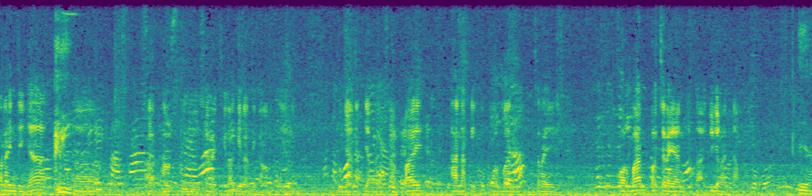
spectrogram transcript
Pada intinya eh, saya harus diseleksi lagi nanti kalau punya, punya anak jangan sampai anak itu korban cerai korban perceraian kita. Itu jangan sampai. Iya.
